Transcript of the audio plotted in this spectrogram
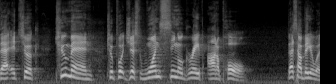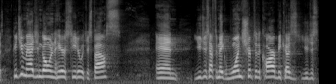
that it took two men to put just one single grape on a pole. That's how big it was. Could you imagine going to Harris Teeter with your spouse and you just have to make one trip to the car because you just,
